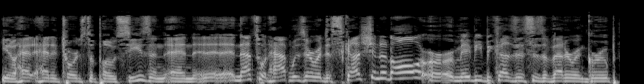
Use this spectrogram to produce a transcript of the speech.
you know, head, headed towards the postseason. And and that's what happened. Was there a discussion at all, or, or maybe because this is a veteran group,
